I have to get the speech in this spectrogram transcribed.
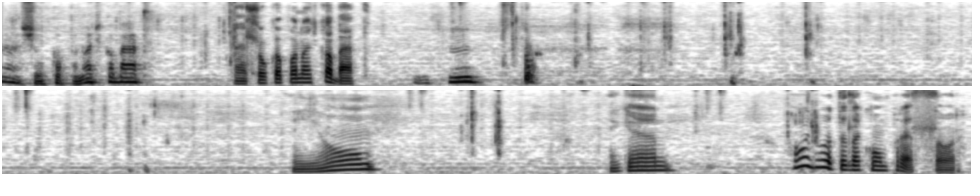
Első kap a nagykabát. Első kap a nagy kabát? Hm. Jó. Igen. Hogy volt ez a kompresszor?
